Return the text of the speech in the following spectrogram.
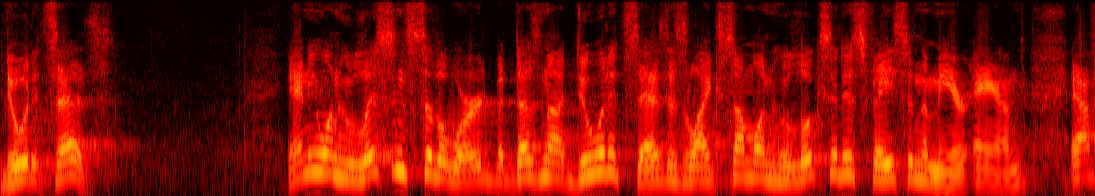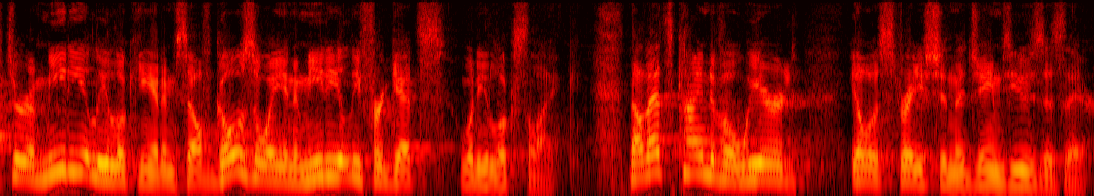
Do what it says. Anyone who listens to the word but does not do what it says is like someone who looks at his face in the mirror and, after immediately looking at himself, goes away and immediately forgets what he looks like. Now, that's kind of a weird illustration that James uses there.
